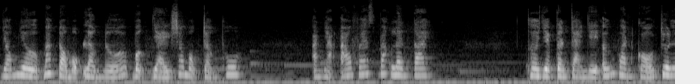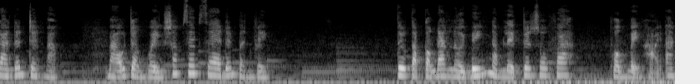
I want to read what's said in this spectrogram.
Giống như bắt đầu một lần nữa vực dậy sau một trận thua. Anh nhặt áo vest vắt lên tay thừa dịp tình trạng dị ứng quanh cổ chưa lan đến trên mặt bảo trần nguyện sắp xếp xe đến bệnh viện. Tiêu tập còn đang lười biếng nằm liệt trên sofa thuận miệng hỏi anh.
